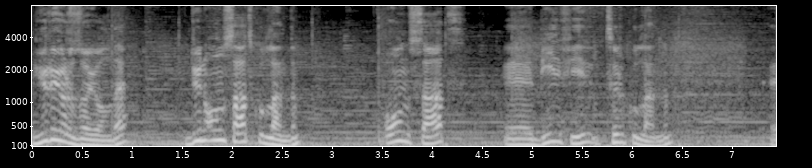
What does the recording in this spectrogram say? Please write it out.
Yürüyoruz o yolda. Dün 10 saat kullandım. 10 saat e, bil fiil tır kullandım. E,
